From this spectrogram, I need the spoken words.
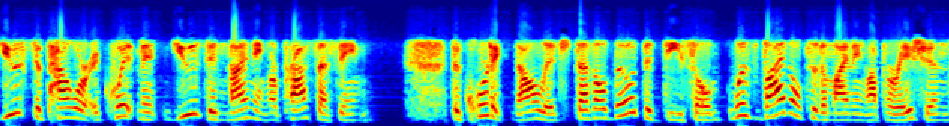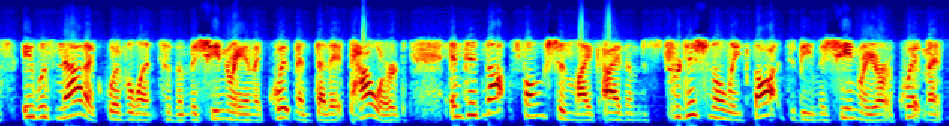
used to power equipment used in mining or processing. The court acknowledged that although the diesel was vital to the mining operations, it was not equivalent to the machinery and equipment that it powered and did not function like items traditionally thought to be machinery or equipment.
